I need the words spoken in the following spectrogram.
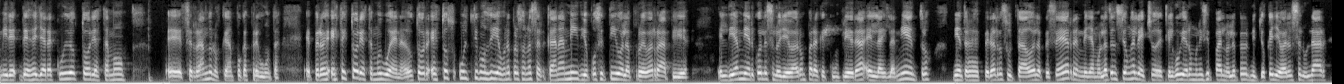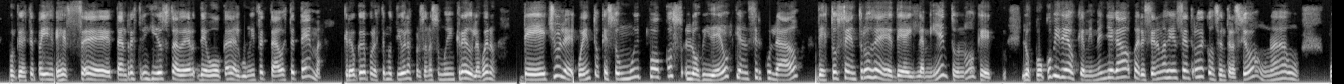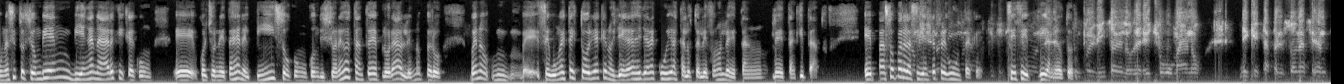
Mire, desde Yaracuy, doctor, ya estamos eh, cerrando, nos quedan pocas preguntas. Eh, pero esta historia está muy buena. Doctor, estos últimos días una persona cercana a mí dio positivo a la prueba rápida. El día miércoles se lo llevaron para que cumpliera el aislamiento mientras espera el resultado de la PCR. Me llamó la atención el hecho de que el gobierno municipal no le permitió que llevara el celular, porque en este país es eh, tan restringido saber de boca de algún infectado este tema. Creo que por este motivo las personas son muy incrédulas. Bueno, de hecho, le cuento que son muy pocos los videos que han circulado de estos centros de, aislamiento, ¿no? Que los pocos videos que a mí me han llegado parecieran más bien centros de concentración, una, una situación bien, bien anárquica, con eh, colchonetas en el piso, con condiciones bastante deplorables, ¿no? Pero bueno, según esta historia que nos llega desde Yaracuy, hasta los teléfonos les están, les están quitando. Eh, paso para la siguiente pregunta. Que, sí, sí, dígame, doctor. Desde el punto de vista de los derechos humanos, de que estas personas sean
